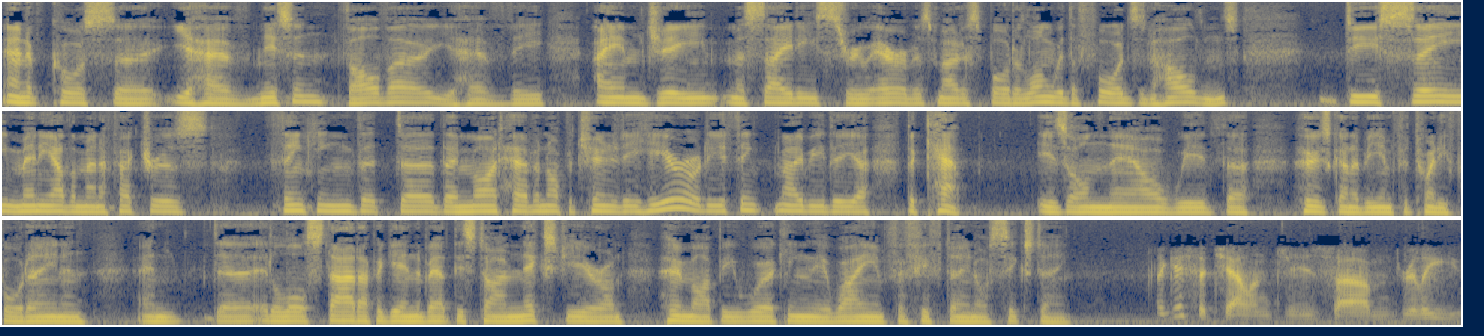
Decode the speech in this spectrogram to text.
And of course, uh, you have Nissan, Volvo, you have the AMG Mercedes through Erebus Motorsport, along with the Fords and Holdens. Do you see many other manufacturers thinking that uh, they might have an opportunity here, or do you think maybe the uh, the cap is on now with uh, who's going to be in for 2014 and and uh, it'll all start up again about this time next year on who might be working their way in for 15 or 16. I guess the challenge is um, really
